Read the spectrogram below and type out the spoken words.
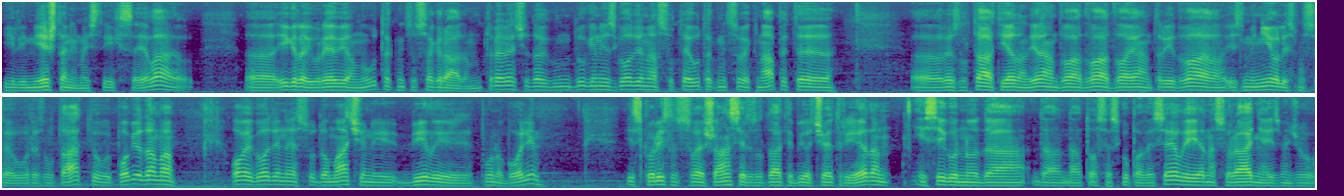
ili mještanima iz tih sela, igraju revijalnu utakmicu sa gradom. Treba reći da dugi niz godina su te utakmice uvijek napete, e, rezultat 1-1, 2-2, 2-1, 3-2, izmjenjivali smo se u rezultatu i pobjedama. Ove godine su domaćini bili puno bolji, iskoristili su svoje šanse, rezultat je bio 4-1 i sigurno da, da, da to sve skupa veseli. Jedna suradnja između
